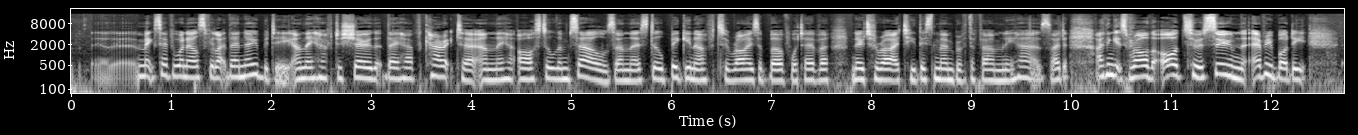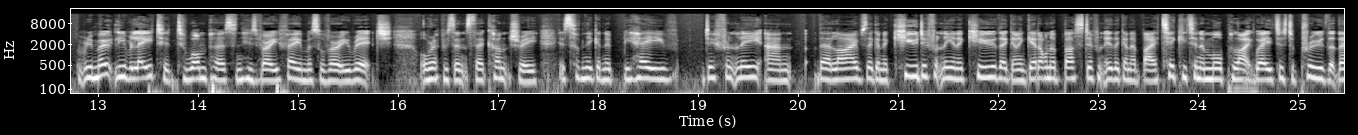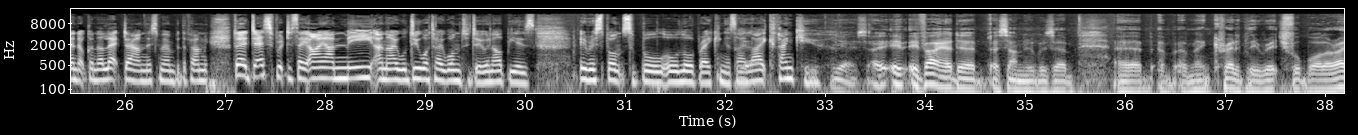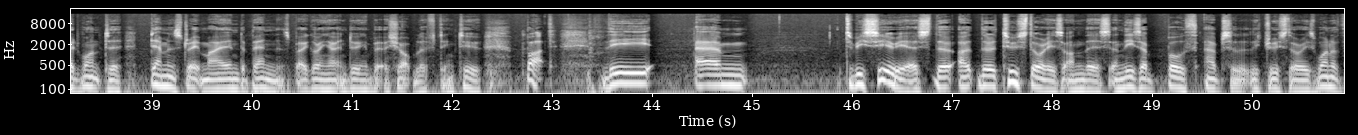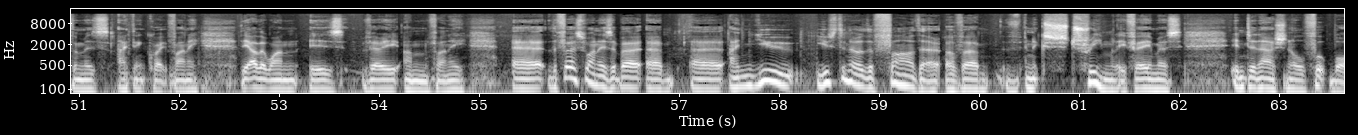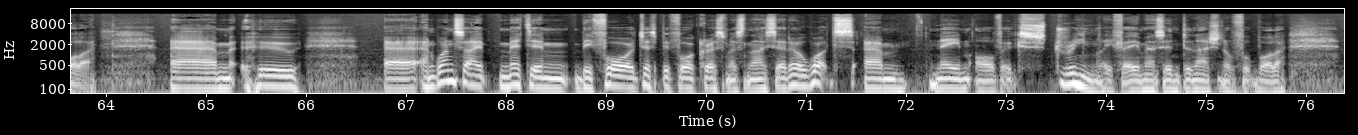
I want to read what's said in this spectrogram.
makes everyone else feel like they're nobody, and they have to show that they have character and they are still themselves, and they're still big enough to rise above whatever notoriety this member of the family has. I, d- I think it's rather odd to assume that everybody remotely related to one person who's very famous or very rich or represents their country is suddenly going to behave differently and their lives they're going to queue differently in a queue they're going to get on a bus differently they're going to buy a ticket in a more polite way just to prove that they're not going to let down this member of the family they're desperate to say i am me and i will do what i want to do and i'll be as irresponsible or law breaking as i like. Thank you. Yes, I- if, if I had a, a son who was a, a, a, an incredibly rich footballer, I'd want to demonstrate my independence by going out and doing a bit of shoplifting too. But the um, to be serious, there are, there are two stories on this, and these are both absolutely true stories. One of them is, I think, quite funny. The other one is very unfunny. Uh, the first one is about um, uh, I knew used to know the father of um, an extremely famous international footballer um, who. Uh, and once I met him before, just before Christmas, and I said, "Oh, what's um, name of extremely famous international footballer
